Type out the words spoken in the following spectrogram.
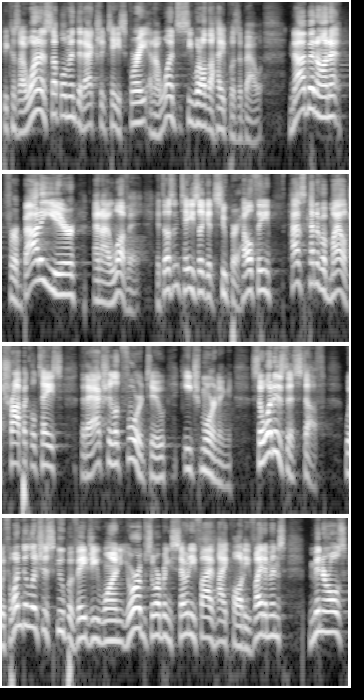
because I wanted a supplement that actually tastes great and I wanted to see what all the hype was about. Now I've been on it for about a year and I love it. It doesn't taste like it's super healthy, has kind of a mild tropical taste that I actually look forward to each morning. So, what is this stuff? With one delicious scoop of AG1, you're absorbing 75 high quality vitamins, minerals,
